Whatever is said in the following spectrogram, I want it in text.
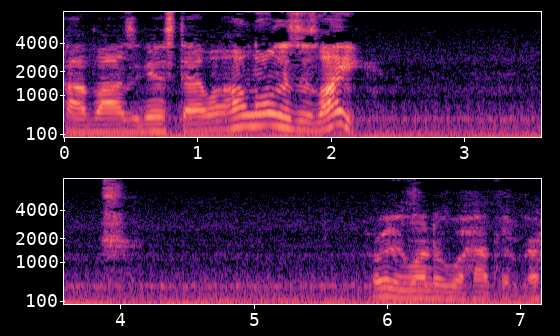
I advise against that. Well, how long is this light? I really wonder what happened, bro.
